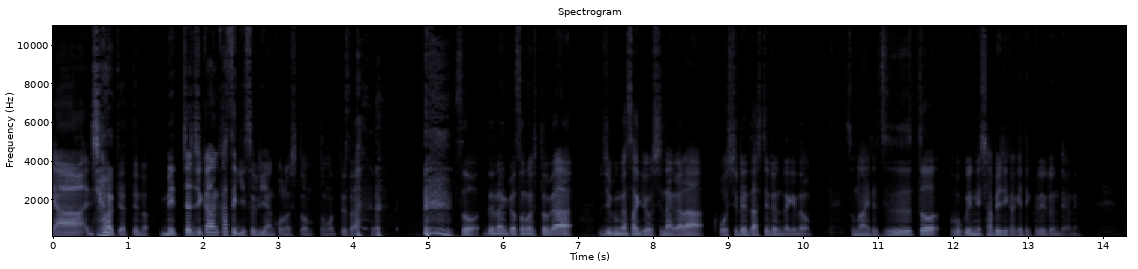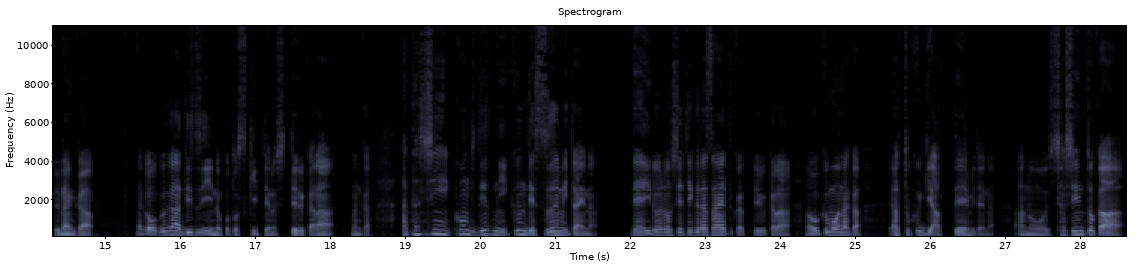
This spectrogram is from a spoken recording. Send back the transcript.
やー、じゃあってやってんの。めっちゃ時間稼ぎするやん、この人、と思ってさ。そう。で、なんかその人が、自分が作業しながら、こう、シュレッダーしてるんだけど、その間ずーっと僕にね、喋りかけてくれるんだよね。で、なんか、なんか僕がディズニーのこと好きっていうの知ってるから、なんか、私、今度ディズニー行くんです、みたいな。で、いろいろ教えてくださいとかって言うから、僕もなんか、いや、特技あって、みたいな。あの、写真とか、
